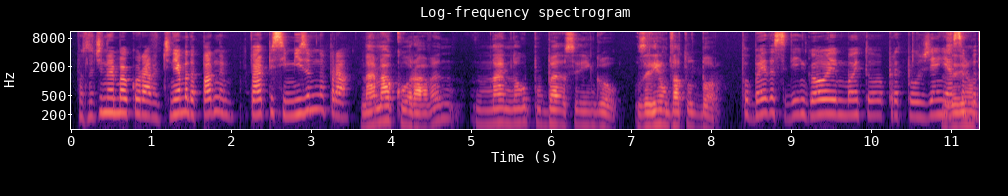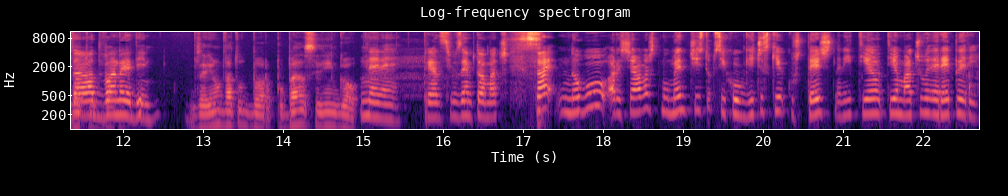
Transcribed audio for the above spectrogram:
Какво значи най-малко равен? Че няма да паднем. Това е песимизъм направо. Най-малко равен, най-много победа с един гол. За един от двата отбора. Победа с един гол е моето предположение. Аз съм го дала отбора. 2 на 1. За един от двата отбора. Победа с един гол. Не, не. Трябва да си го вземем този матч. Това е много решаващ момент, чисто психологически, ако щеш, нали, тия, тия матчове репери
